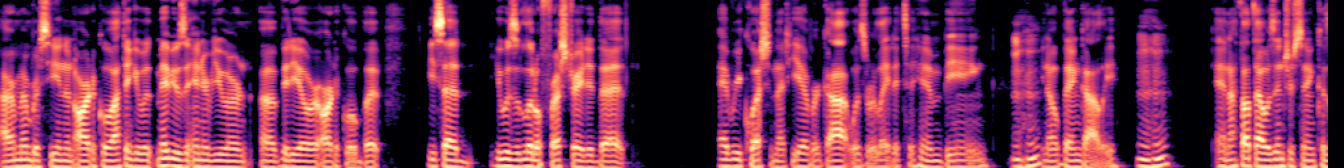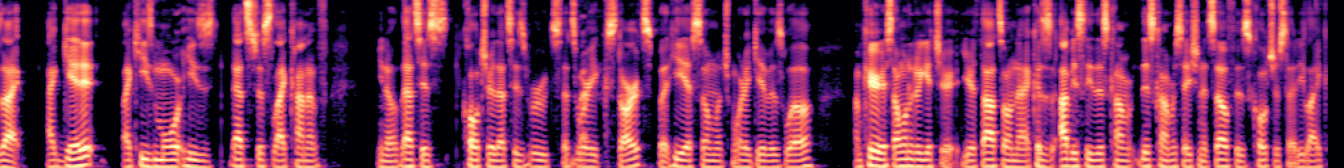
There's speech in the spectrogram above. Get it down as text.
I remember seeing an article. I think it was maybe it was an interview or a video or article, but he said he was a little frustrated that every question that he ever got was related to him being, mm-hmm. you know, Bengali. Mm-hmm. And I thought that was interesting because I I get it. Like he's more he's that's just like kind of, you know, that's his culture, that's his roots, that's right. where he starts. But he has so much more to give as well. I'm curious. I wanted to get your your thoughts on that because obviously this com- this conversation itself is culture study. Like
